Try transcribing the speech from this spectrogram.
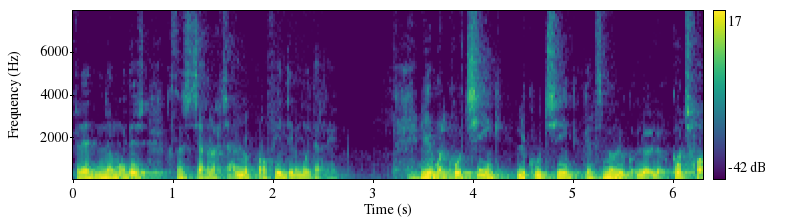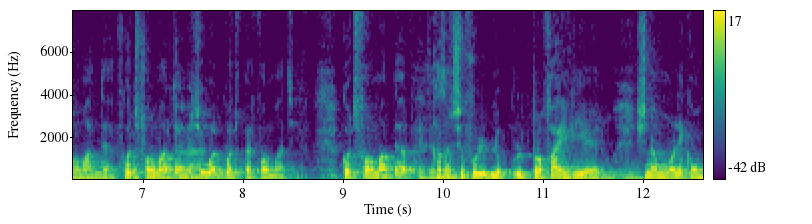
في هذا النموذج خصنا نشتغلوا حتى على ال profil ديال المدرب. اليوم الكوتشينغ الكوتشينغ كنسميو الكوتش فورماتور الكوتش فورماتور ماشي هو ال coach performatif ال coach formateur خاصنا نشوفوا ال profil ديالو. شنو هما les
